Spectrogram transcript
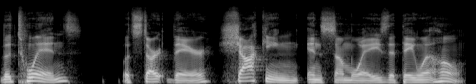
The twins, let's start there. Shocking in some ways that they went home.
